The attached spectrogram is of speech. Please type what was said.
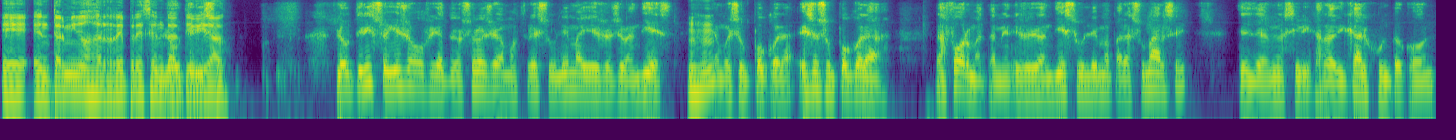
eh, en términos de representatividad. Lo utilizo, y ellos, fíjate, nosotros llevamos tres sublemas y ellos llevan diez. es un poco la, eso es un poco la, la forma también. Ellos llevan 10 sublemas para sumarse, del de la Unión Cívica Radical, junto con,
